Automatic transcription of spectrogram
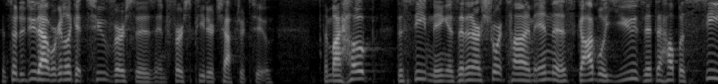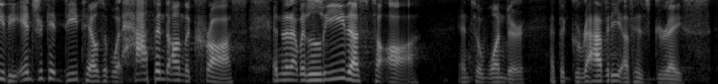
And so to do that, we're going to look at two verses in 1 Peter chapter 2. And my hope this evening is that in our short time in this, God will use it to help us see the intricate details of what happened on the cross, and that that would lead us to awe and to wonder at the gravity of His grace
